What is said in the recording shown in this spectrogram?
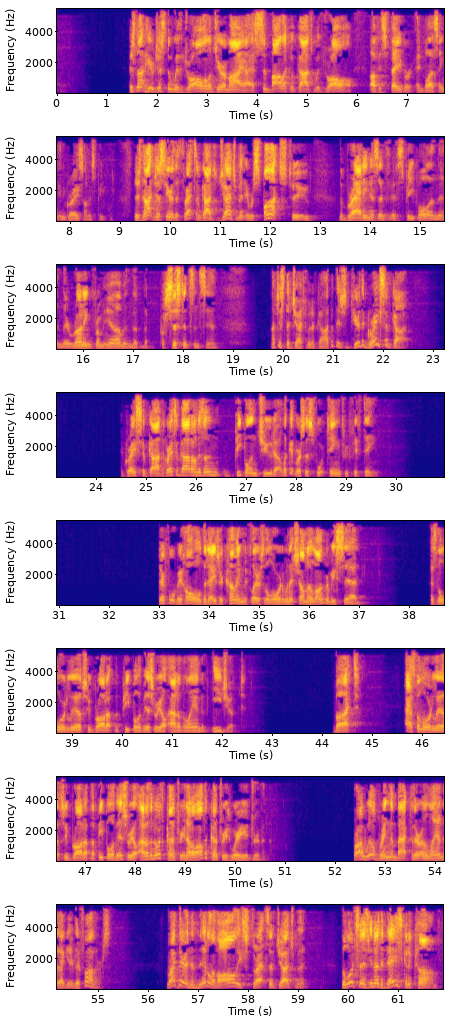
There's not here just the withdrawal of Jeremiah as symbolic of God's withdrawal of his favor and blessing and grace on his people. There's not just here the threats of God's judgment in response to the brattiness of his people and then their running from him and the, the persistence in sin. Not just the judgment of God, but there's here the grace of God. The grace of God. The grace of God on his own people in Judah. Look at verses 14 through 15. Therefore, behold, the days are coming, declares the Lord, when it shall no longer be said, As the Lord lives, who brought up the people of Israel out of the land of Egypt. But, as the Lord lives, who brought up the people of Israel out of the north country and out of all the countries where he had driven them. For I will bring them back to their own land that I gave their fathers. Right there in the middle of all these threats of judgment, the Lord says, you know, the day's going to come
